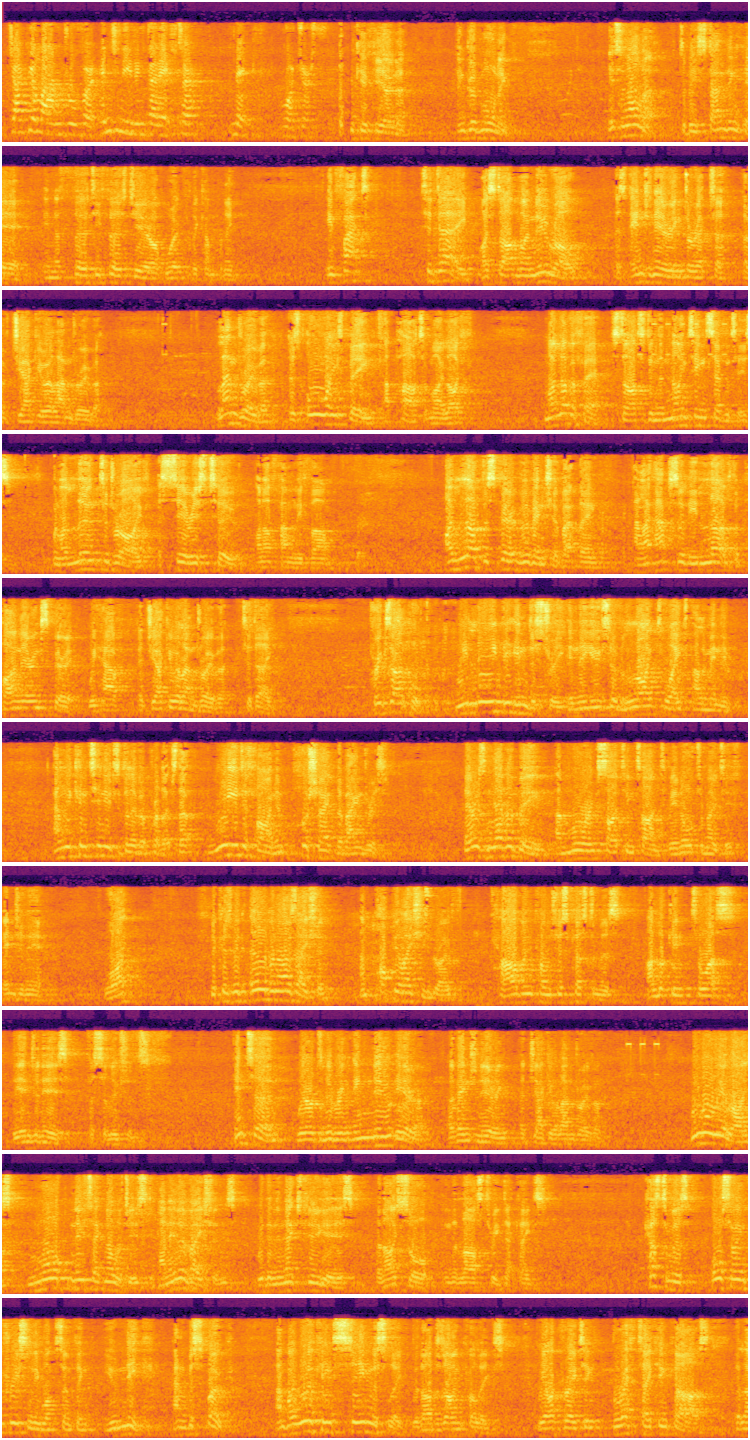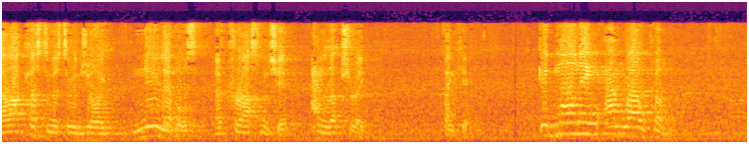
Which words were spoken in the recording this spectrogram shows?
Jaguar Land Rover Engineering Director, Nick Rogers. Thank you, Fiona, and good morning. It's an honour to be standing here in the 31st year I've worked for the company. In fact, today I start my new role as Engineering Director of Jaguar Land Rover. Land Rover has always been a part of my life. My love affair started in the 1970s when I learned to drive a Series 2 on our family farm. I loved the spirit of adventure back then and I absolutely love the pioneering spirit we have at Jaguar Land Rover today. For example, we lead the industry in the use of lightweight aluminium, and we continue to deliver products that redefine and push out the boundaries. There has never been a more exciting time to be an automotive engineer. Why? Because with urbanisation and population growth, carbon conscious customers are looking to us the engineers for solutions. In turn, we are delivering a new era of engineering at Jaguar Land Rover. We will realise more new technologies and innovations within the next few years than I saw in the last three decades. Customers also increasingly want something unique and bespoke, and by working seamlessly with our design colleagues, we are creating breathtaking cars that allow our customers to enjoy new levels of craftsmanship and luxury. Thank you. Good morning and welcome.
